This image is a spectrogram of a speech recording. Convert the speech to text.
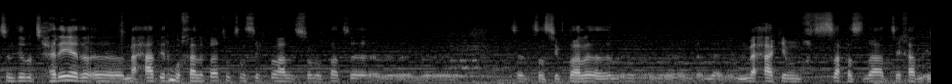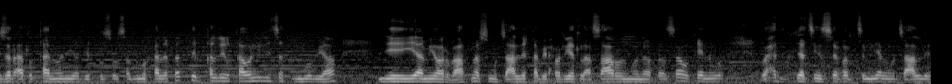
تنديروا تحرير آه، محاضر مخالفات وتنصيفطوها للسلطات آه، تنصيفطوها المحاكم المختصه قصدها اتخاذ الإجراءات القانونية بخصوص هذه المخالفات طبقا للقوانين اللي تخدموا بها اللي هي 104 12 المتعلقه بحرية الأسعار والمنافسة وكاين 31 صفر 8 المتعلق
